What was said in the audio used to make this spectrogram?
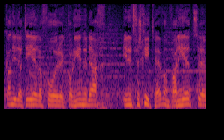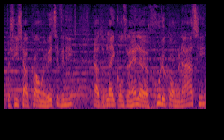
kandidateren voor Koninginnedag in het verschiet. Hè? Want wanneer het precies zou komen, wisten we niet. Nou, dat leek ons een hele goede combinatie.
